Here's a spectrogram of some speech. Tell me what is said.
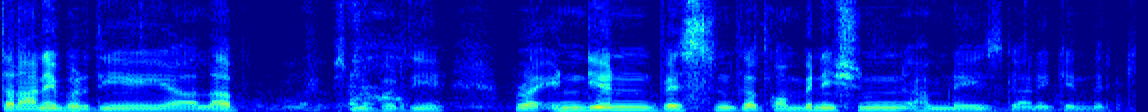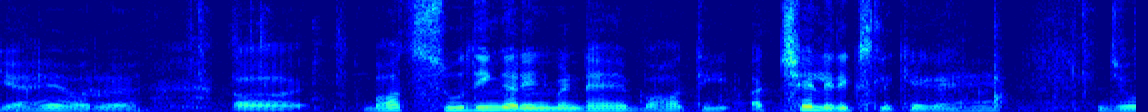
तराने भर दिए या आलाप इसमें भर दिए। थोड़ा इंडियन वेस्टर्न का कॉम्बिनेशन हमने इस गाने के अंदर किया है और बहुत सूदिंग अरेंजमेंट है, बहुत ही अच्छे लिरिक्स लिखे गए हैं, जो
